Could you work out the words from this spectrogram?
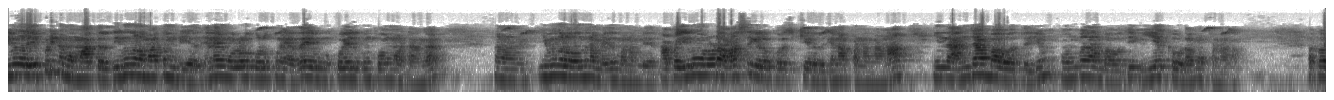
இவங்களை எப்படி நம்ம மாத்துறது? இவங்களை மாத்த முடியாது. ஏன்னா இவங்களோட கொடுக்கணும் இவங்க கோயிலுக்கும் போக மாட்டாங்க. இவங்களை வந்து நம்ம எதுவும் பண்ண முடியாது. அப்ப இவங்களோட ஆசைகளை குறைக்கிறதுக்கு என்ன பண்ணலாம்னா இந்த அஞ்சாம் பாவத்தையும் ஒன்பதாம் பாவத்தையும் இயக்க விடாம பண்ணலாம். அப்ப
